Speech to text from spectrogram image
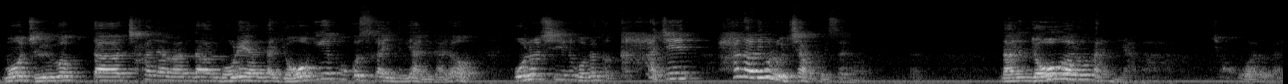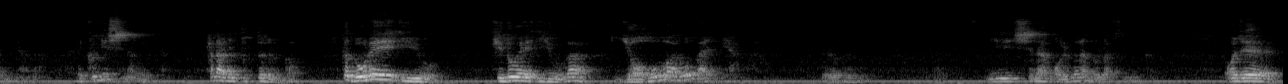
뭐 즐겁다 찬양한다 노래한다 여기에 포커스가 있는 게 아니라요. 오늘 시인을 보면 끝까지 하나님을 놓지 않고 있어요. 나는 여호와로 말미암아 여호와로 말미암아 그게 신앙입니다. 하나님 붙드는 것. 그러니까 노래의 이유, 기도의 이유가 여호와로 말미암아. 여러분 이 신앙 얼마나 놀랍습니까? 어제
